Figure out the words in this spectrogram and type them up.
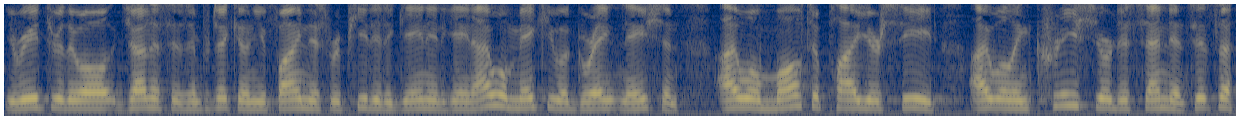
You read through the old Genesis in particular, and you find this repeated again and again. I will make you a great nation. I will multiply your seed. I will increase your descendants. It's a,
